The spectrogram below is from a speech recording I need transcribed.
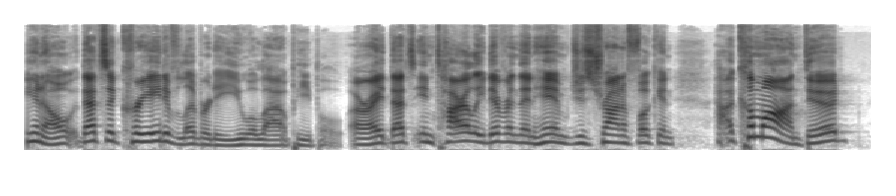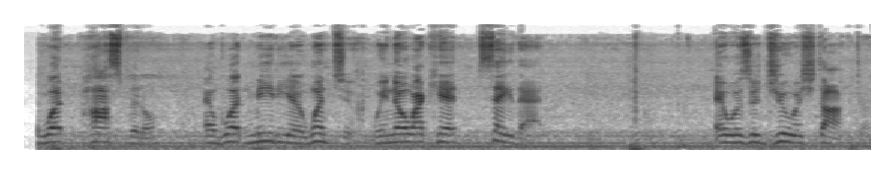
you know, that's a creative liberty you allow people. All right. That's entirely different than him just trying to fucking. Come on, dude. What hospital and what media went to. We know I can't say that. It was a Jewish doctor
